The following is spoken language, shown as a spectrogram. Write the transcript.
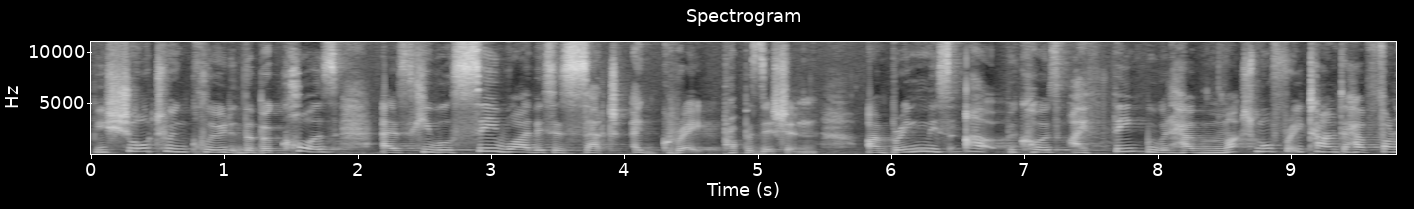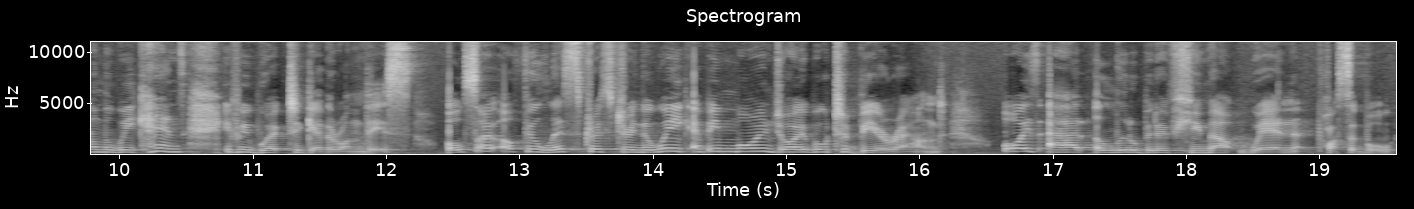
Be sure to include the because as he will see why this is such a great proposition. I'm bringing this up because I think we would have much more free time to have fun on the weekends if we work together on this. Also, I'll feel less stressed during the week and be more enjoyable to be around. Always add a little bit of humor when possible.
